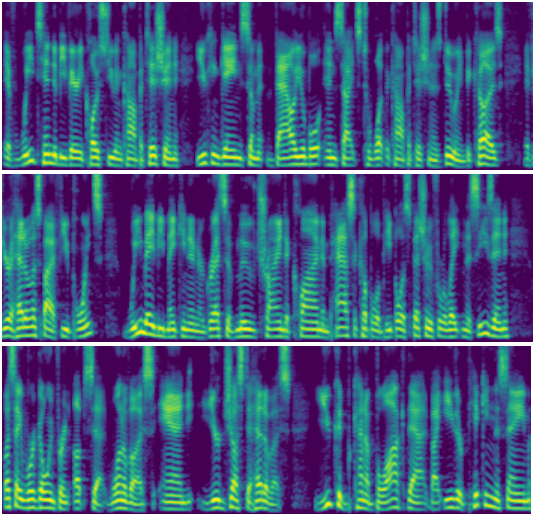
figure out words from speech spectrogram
If we tend to be very close to you in competition, you can gain some valuable insights to what the competition is doing. Because if you're ahead of us by a few points, we may be making an aggressive move trying to climb and pass a couple of people, especially if we're late in the season. Let's say we're going for an upset, one of us, and you're just ahead of us you could kind of block that by either picking the same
